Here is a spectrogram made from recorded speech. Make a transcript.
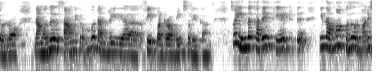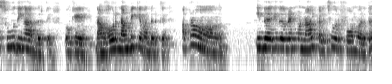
சொல்கிறோம் நாங்கள் வந்து சாமிக்கு ரொம்ப நன்றியாக ஃபீல் பண்ணுறோம் அப்படின்னு சொல்லியிருக்காங்க. ஸோ இந்த கதையை கேட்டுட்டு இந்த அம்மாவுக்கு வந்து ஒரு மாதிரி சூதிங்காக இருந்திருக்கு. ஓகே நான் ஒரு நம்பிக்கை வந்திருக்கு. அப்புறம் இந்த இது ரெண்டு மூணு நாள் கழிச்சு ஒரு ஃபோன் வருது.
